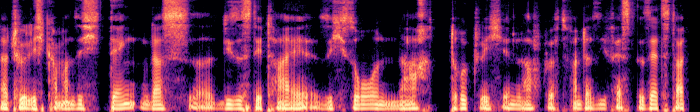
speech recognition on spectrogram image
natürlich kann man sich denken, dass äh, dieses Detail sich so nachdrücklich in Lovecrafts Fantasie festgesetzt hat,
